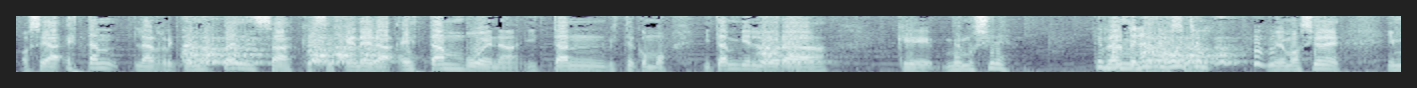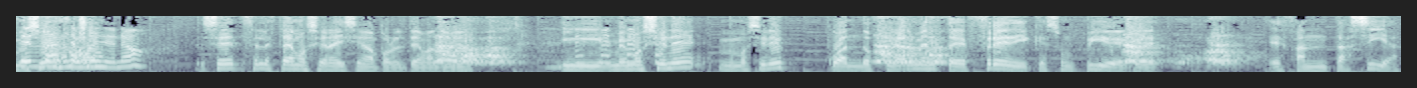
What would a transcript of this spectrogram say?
o sea, es tan, la recompensa que se genera es tan buena y tan, viste, como, y tan bien lograda, que me emocioné. Te Realmente emocionaste emocioné. Me emocioné. Y me emocioné se mucho. Se, se le está emocionadísima por el tema también. Y me emocioné, me emocioné cuando finalmente Freddy, que es un pibe que es fantasía,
